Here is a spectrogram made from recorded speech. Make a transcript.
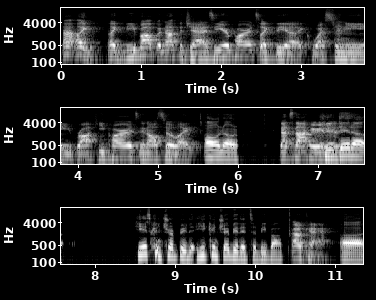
not like like bebop but not the jazzier parts like the uh, like westerny rocky parts and also like Oh no, that's not who it is. he did uh he has contributed he contributed to bebop okay uh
